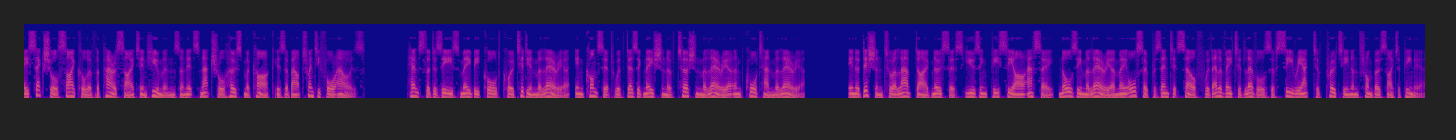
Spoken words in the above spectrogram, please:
Asexual cycle of the parasite in humans and its natural host macaque is about 24 hours. Hence the disease may be called quotidian malaria, in concert with designation of tertian malaria and quartan malaria. In addition to a lab diagnosis using PCR assay, Knowlesi malaria may also present itself with elevated levels of C-reactive protein and thrombocytopenia.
